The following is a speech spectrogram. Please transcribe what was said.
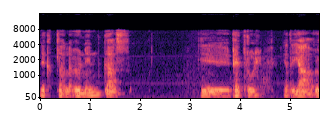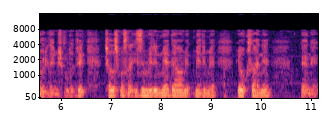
yakıtlarla örneğin gaz, e, petrol ya da yağ öl demiş burada direkt çalışmasına izin verilmeye devam etmeli mi? Yoksa hani yani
